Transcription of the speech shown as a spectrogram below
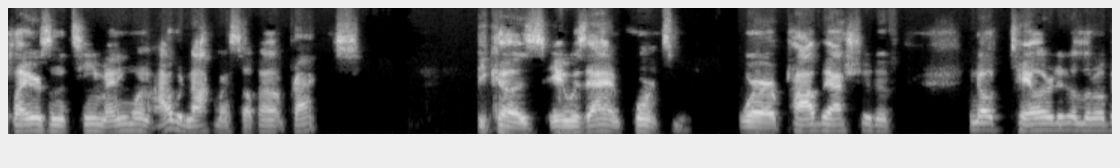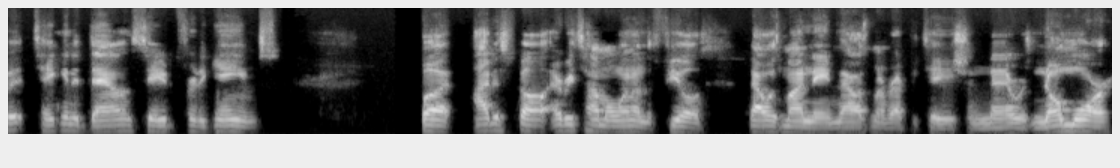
players on the team, anyone, I would knock myself out in practice because it was that important to me where probably I should have, you know, tailored it a little bit, taken it down, saved for the games. But I just felt every time I went on the field, that was my name, that was my reputation. There was no more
